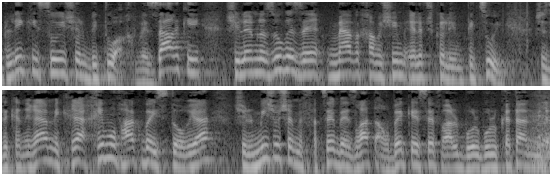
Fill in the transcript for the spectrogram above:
בלי כיסוי של ביטוח. וזרקי שילם לזוג הזה 150 אלף שקלים פיצוי, שזה כנראה המקרה הכי מובהק בהיסטוריה של מישהו שמפצה בעזרת הרבה כסף על בולבול קטן מדי.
